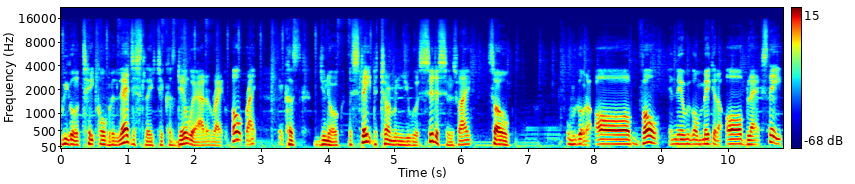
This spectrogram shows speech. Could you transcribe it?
we gonna take over the legislature because then we had a right to vote, right? Because you know the state determined you were citizens, right? So we're gonna all vote, and then we're gonna make it an all-black state,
